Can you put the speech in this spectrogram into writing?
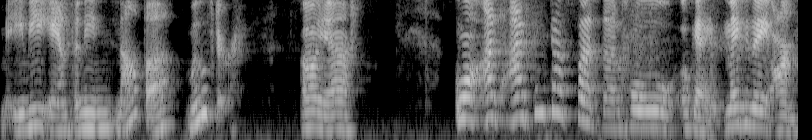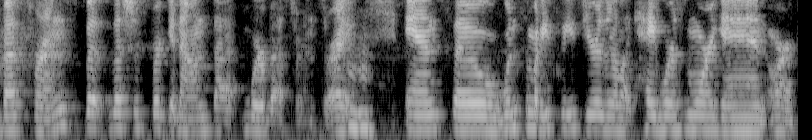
maybe Anthony Napa moved her. Oh yeah. Well, I, I think that's that that whole okay, maybe they aren't best friends, but let's just break it down that we're best friends, right? Mhm. And so when somebody sees you, they're like, Hey, where's Morgan? Or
